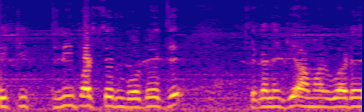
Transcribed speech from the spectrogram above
এইটি থ্রি পার্সেন্ট ভোট হয়েছে। সেখানে গিয়ে আমার ওয়ার্ডে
